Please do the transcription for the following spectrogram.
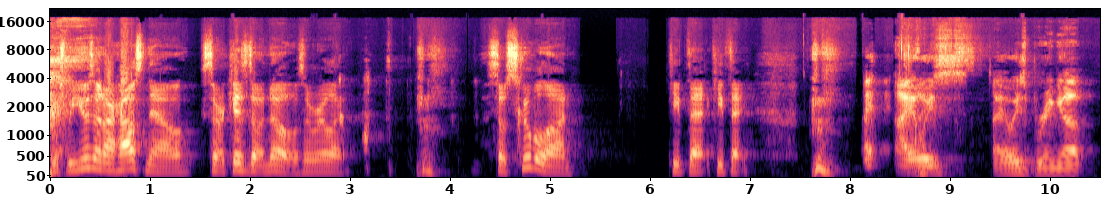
which we use in our house now, so our kids don't know. So we're like, so skubalon, keep that, keep that. I, I always I always bring up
